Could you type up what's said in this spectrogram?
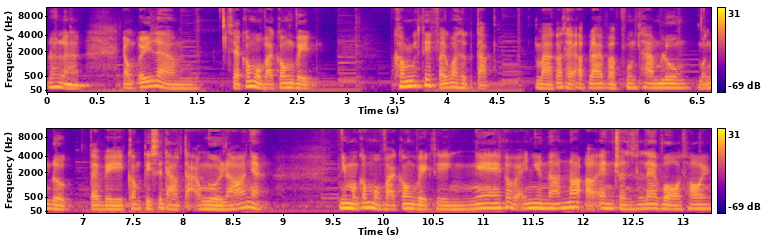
Đó là ừ. đồng ý là sẽ có một vài công việc không nhất thiết phải qua thực tập mà có thể apply vào full time luôn vẫn được. Tại vì công ty sẽ đào tạo người đó nha. Nhưng mà có một vài công việc thì nghe có vẻ như nó nó ở entrance level thôi.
